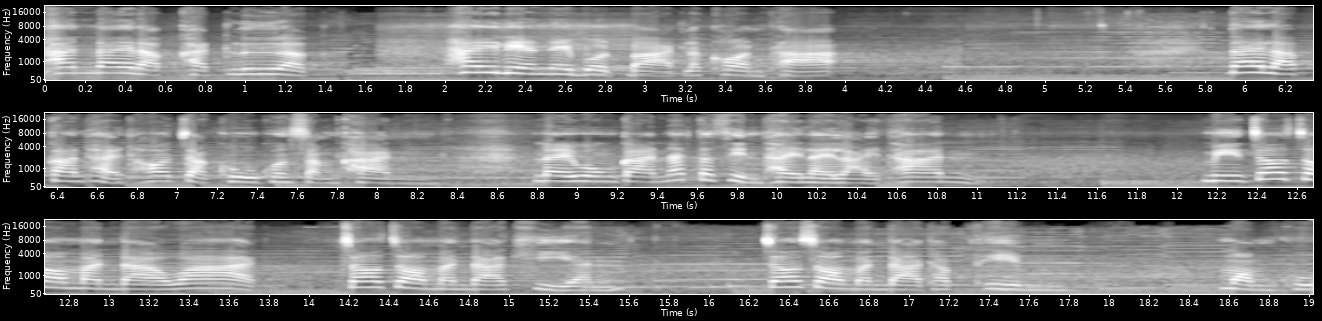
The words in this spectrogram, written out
ท่านได้รับคัดเลือก ให้เรียนในบทบาทละครพระ ได้รับการถ่ายทอดจากครูคนสำคัญ ในวงการนาฏศิลป์ไทยหลาย ๆ ท่าน มีเจ้าจอมมันดาวาด เจ้าจอมมันดาเขียน เจ้าจอมมันดาทับทิม หม่อมครู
